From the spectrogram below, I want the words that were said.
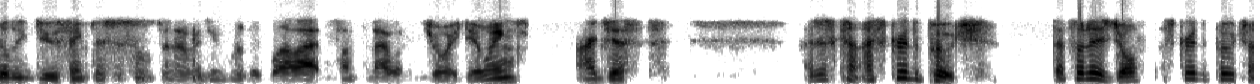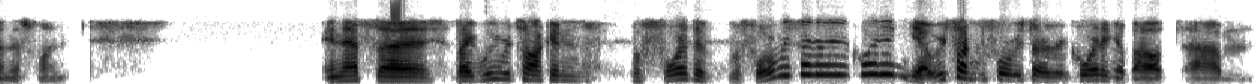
really do think this is something I would do really well at, and something I would enjoy doing. I just, I just kind, of, I screwed the pooch. That's what it is, Joel. I screwed the pooch on this one. And that's uh like we were talking before the before we started recording. Yeah, we were talking before we started recording about um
